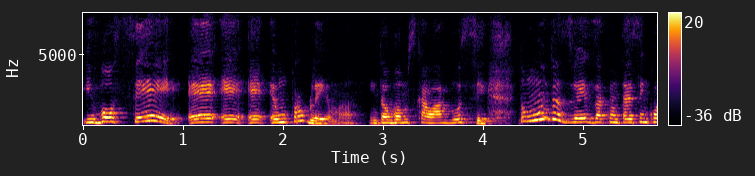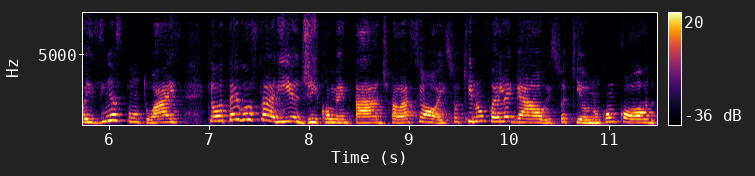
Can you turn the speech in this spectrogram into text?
E você é, é, é, é, um problema. Então vamos calar você. Então muitas vezes acontecem coisinhas pontuais que eu até gostaria de comentar, de falar assim, ó, oh, isso aqui não foi legal, isso aqui eu não concordo.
